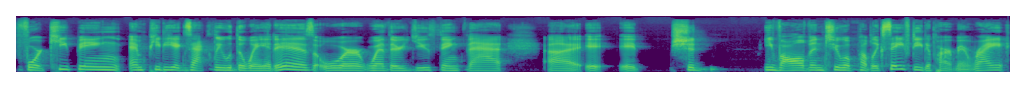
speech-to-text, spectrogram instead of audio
for keeping MPD exactly the way it is or whether you think that uh, it it should evolve into a public safety department right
